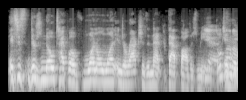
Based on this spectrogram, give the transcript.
It's just there's no type of one-on-one interactions, and that that bothers me. Yeah. Don't try to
